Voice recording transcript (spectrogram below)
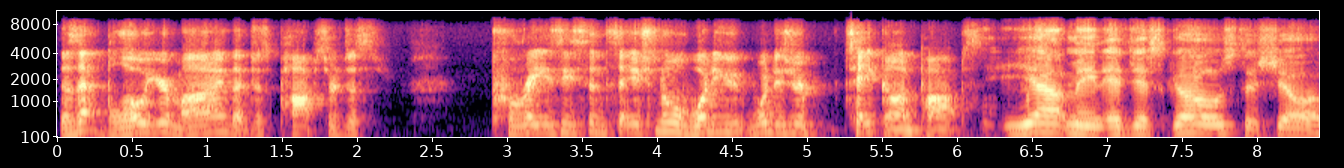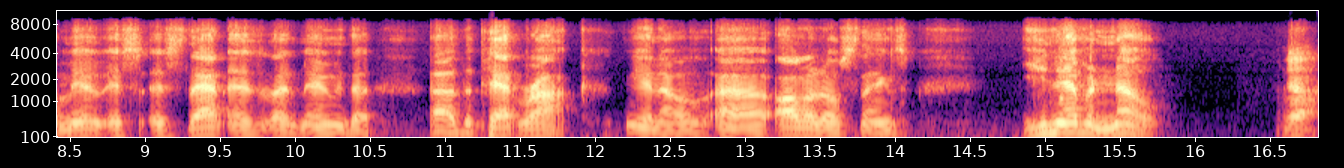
Does that blow your mind that just pops are just crazy sensational? What do you what is your take on pops? Yeah, I mean, it just goes to show. I mean, it's it's that as I mean the uh, the pet rock, you know, uh, all of those things. You never know. Yeah.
